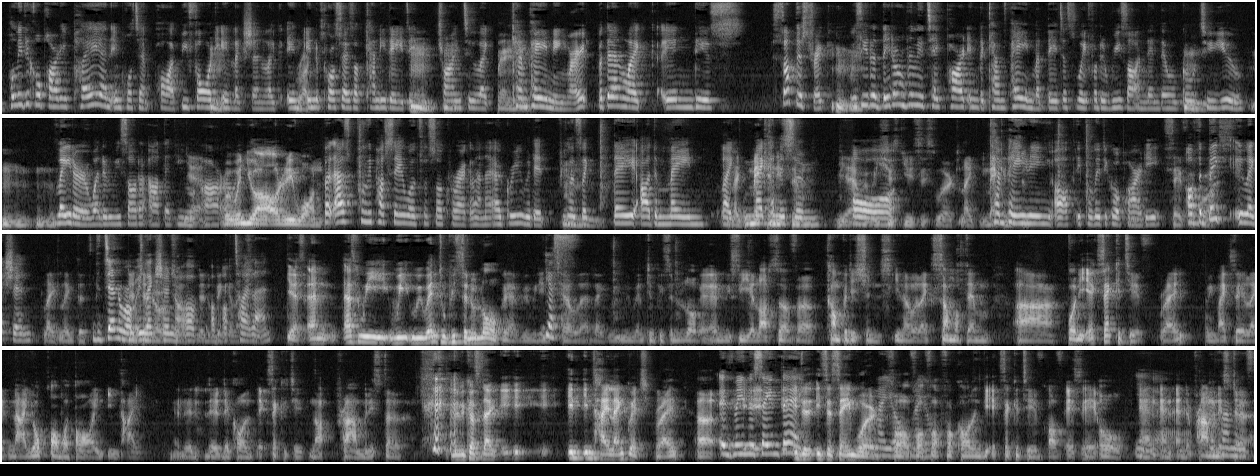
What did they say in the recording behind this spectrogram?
Political party play an important part before the election like in, in Mm. The process of candidating Mm, trying to like Campaigning. campaigning right but then like in this sub district Mm-hmm. we see that they don't really take part in the campaign but they just wait for the result and then they will go Mm. to you Mhm, mhm. later when the result are out that you Yeah, are but when you are already won. but as Pulipase was also correct and I agree with it because like they are the main like, like mechanism, Yeah, for we should use this word like mechanism, campaigning of the political party of the big us. election like like the the general The general election of, the- of, election. Thailand. Yes, and as we we, we went to Phitsanulok, yeah, we, we didn't Yes. tell that. Like we, we went to Phitsanulok and, and we see a lots of uh, competitions. You know, like some of them are for the executive, right? We might say like Nayok Oboto in, in Thai they, they call executive, not prime minister, because like in in Thai language, right? Uh, it means the same thing. It, it's the same word for, for, for, for calling the executive of SAO yeah. and, and, the prime the minister,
